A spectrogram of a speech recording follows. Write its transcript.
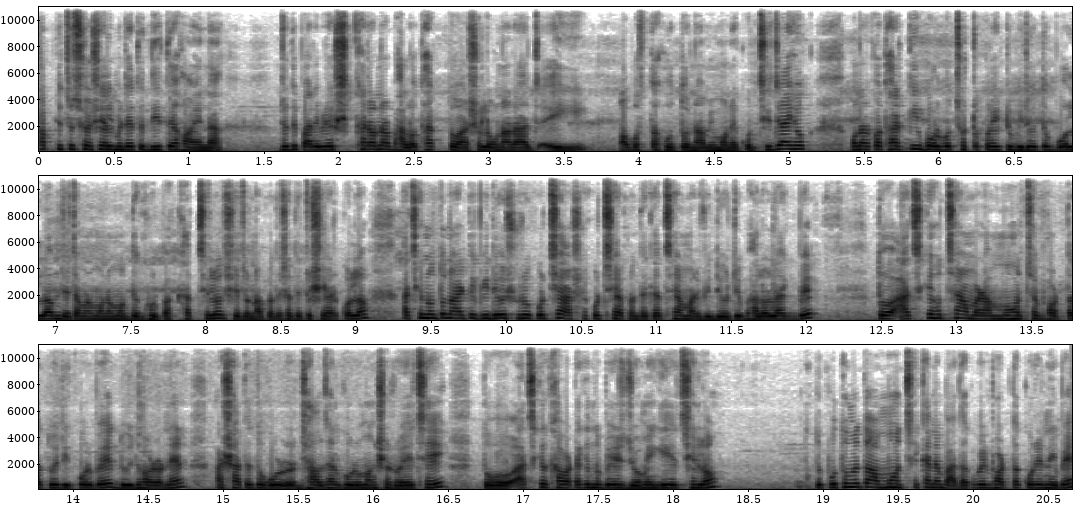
সব কিছু সোশ্যাল মিডিয়াতে দিতে হয় না। যদি পারিবারিক শিক্ষাটা ওনার ভালো থাকতো, আসলে ওনার আজ এই অবস্থা হতো না, আমি মনে করছি। যাই হোক, ওনার কথা আর কি বলব, ছোট্ট করে একটু ভিডিওতে বললাম, যেটা আমার মনের মধ্যে ঘুরপাক খাচ্ছিল, সেজন্য আপনাদের সাথে একটু শেয়ার করলাম। আজকে নতুন আরেকটি ভিডিও শুরু করছি, আশা করছি আপনাদের কাছে আমার ভিডিওটি ভালো লাগবে। তো আজকে হচ্ছে আমার আম্মু হচ্ছে ভর্তা তৈরি করবে দুই ধরনের, আর সাথে তো ঝাল ঝাল গরু মাংস রয়েছেই। তো আজকে খাবারটা কিন্তু বেশ জমে গিয়েছিল। তো প্রথমে তো আম্মু হচ্ছে এখানে বাঁধাকপির ভর্তা করে নেবে।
